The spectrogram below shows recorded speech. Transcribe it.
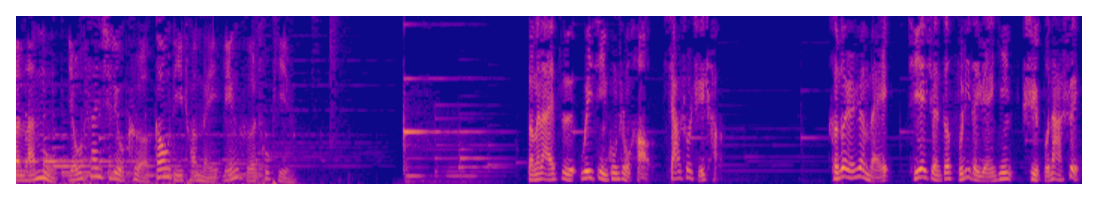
本栏目由三十六氪高低传媒联合出品。本文来自微信公众号“瞎说职场”。很多人认为企业选择福利的原因是不纳税，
